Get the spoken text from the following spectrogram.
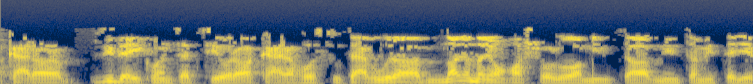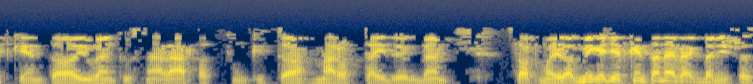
akár az idei koncepcióra, akár a hosszú távúra, nagyon-nagyon hasonló, mint, a, mint amit egyébként a Juventusnál láthattunk itt a Marotta időkben szakmailag. Még egyébként a nevekben is az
